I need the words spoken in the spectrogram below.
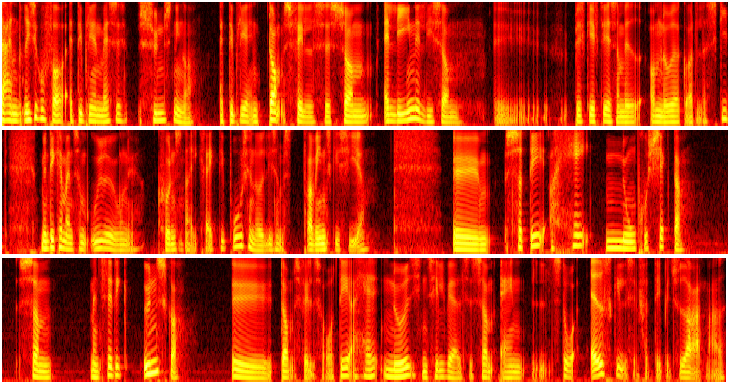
der er en risiko for, at det bliver en masse synsninger, at det bliver en domsfældelse, som alene ligesom øh, beskæftiger sig med, om noget er godt eller skidt, men det kan man som udøvende kunstner ikke rigtig bruge til noget, ligesom Stravinsky siger. Øh, Øh, så det at have nogle projekter, som man slet ikke ønsker øh, domsfældelse over, det at have noget i sin tilværelse, som er en stor adskillelse, for det betyder ret meget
